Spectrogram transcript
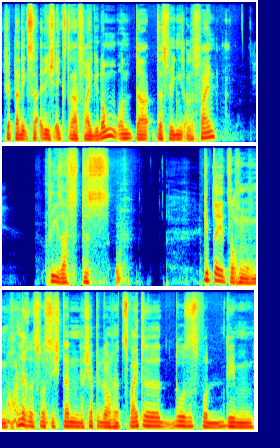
Ich habe da nichts eigentlich extra frei genommen und da deswegen ist alles fein wie gesagt, das gibt da jetzt noch ein anderes, was ich dann, ich habe noch eine zweite Dosis von dem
